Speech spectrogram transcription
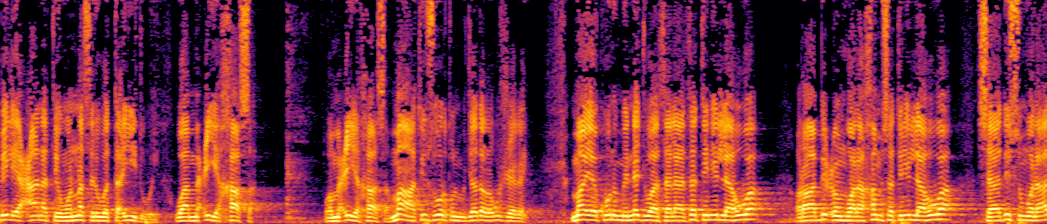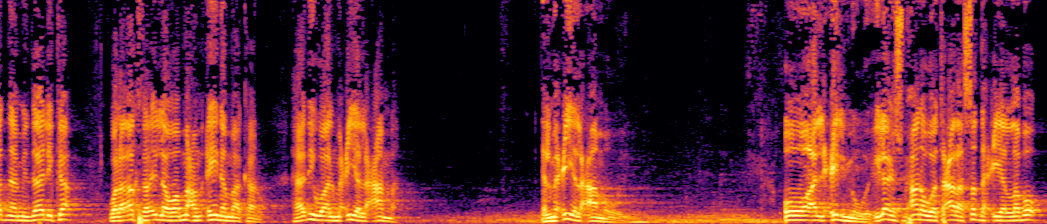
bاlicaanaةi والnasri والتأyiid wey waa maciya khaasa ma aha tii suuraة اlmujaadala lagu sheegay ma yakunu min najwى ثaلaaثaة ila huwa raabichum walaa hamسaة ila huwa saadisum walaa adnى min dalika walaa أkثar ila huwa macahum aynama kanuu hadihi waa almaciya alcaama almaciya alcaama wey oo alcilmi wey ilaahay subxaanaه wa tacaala saddex iyo labo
